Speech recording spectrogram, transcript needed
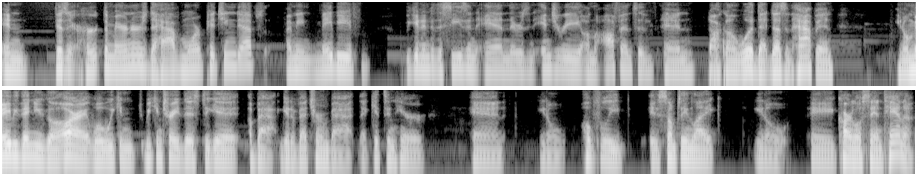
And does it hurt the Mariners to have more pitching depth? I mean, maybe if we get into the season and there's an injury on the offensive end, knock on wood, that doesn't happen. You know, maybe then you go, all right, well, we can we can trade this to get a bat, get a veteran bat that gets in here and you know, hopefully is something like, you know, a Carlos Santana.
